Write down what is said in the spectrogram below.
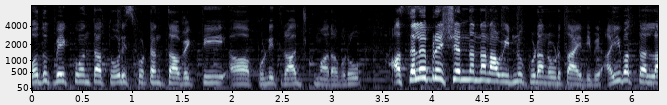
ಬದುಕಬೇಕು ಅಂತ ತೋರಿಸಿಕೊಟ್ಟಂತ ವ್ಯಕ್ತಿ ಪುನೀತ್ ರಾಜ್ಕುಮಾರ್ ಅವರು. ಆ ಸೆಲೆಬ್ರೇಷನ್ ಅನ್ನ ನಾವು ಇನ್ನೂ ಕೂಡ ನೋಡ್ತಾ ಇದ್ದೀವಿ. ಐವತ್ತಲ್ಲ,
